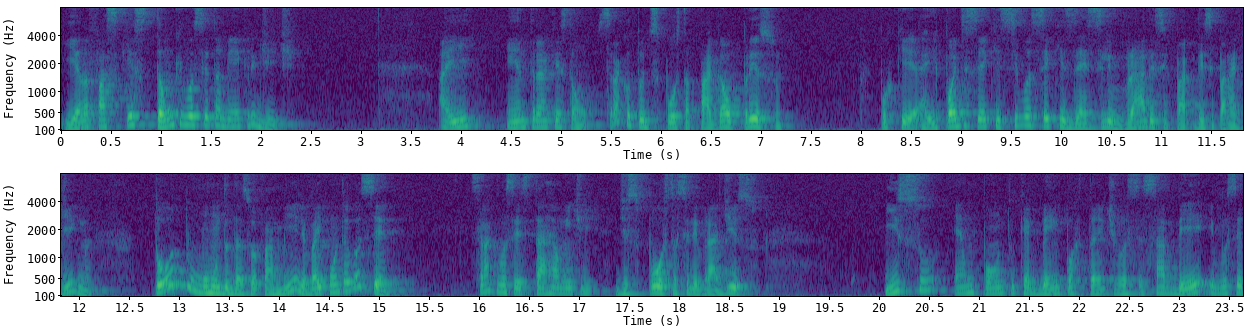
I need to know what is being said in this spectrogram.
E ela faz questão que você também acredite. Aí entra a questão, será que eu estou disposto a pagar o preço? Porque aí pode ser que se você quiser se livrar desse, desse paradigma, todo mundo da sua família vai contra você. Será que você está realmente disposto a se livrar disso? Isso é um ponto que é bem importante você saber e você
